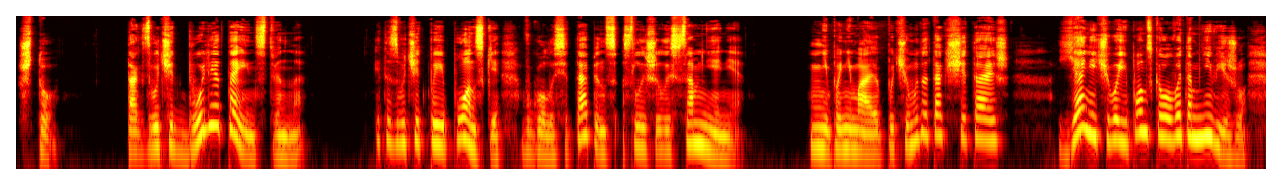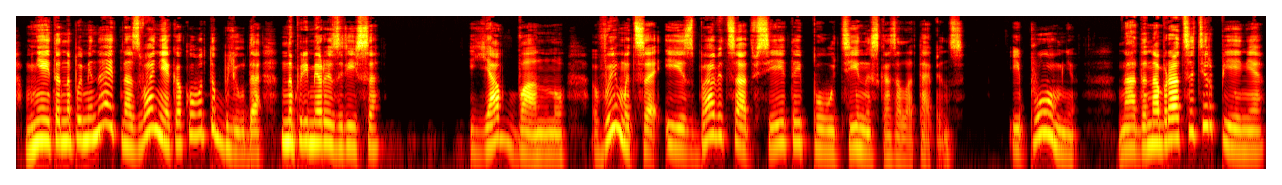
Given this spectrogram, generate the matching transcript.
Что? Так звучит более таинственно. Это звучит по-японски, в голосе Таппинс слышалось сомнение. Не понимаю, почему ты так считаешь? Я ничего японского в этом не вижу. Мне это напоминает название какого-то блюда, например, из риса. «Я в ванну. Вымыться и избавиться от всей этой паутины», — сказала Таппинс. «И помню, надо набраться терпения».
